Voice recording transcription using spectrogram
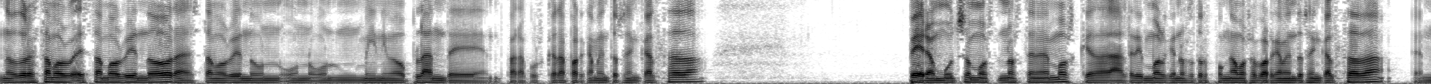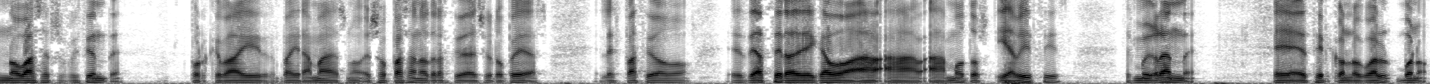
Nosotros estamos, estamos viendo ahora, estamos viendo un, mínimo plan de, para buscar aparcamientos en calzada, pero mucho nos tememos que al ritmo al que nosotros pongamos aparcamientos en calzada eh, no va a ser suficiente porque va a ir va a ir a más no eso pasa en otras ciudades europeas el espacio eh, de acera dedicado a, a- a motos y a bicis es muy grande Eh, es decir con lo cual bueno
